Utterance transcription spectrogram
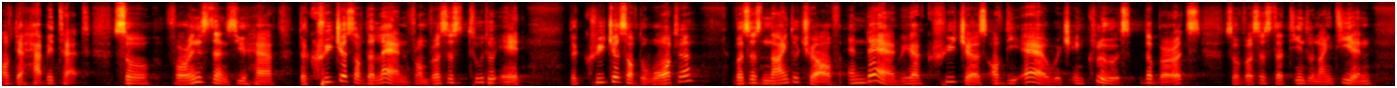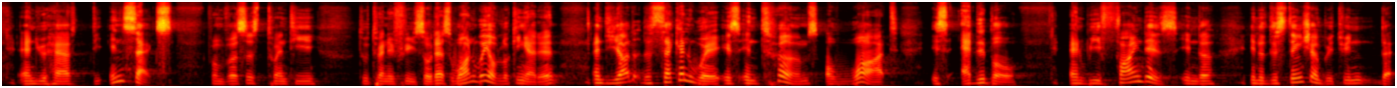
of their habitat. So, for instance, you have the creatures of the land from verses 2 to 8, the creatures of the water verses 9 to 12. And then we have creatures of the air, which includes the birds, so verses 13 to 19. And you have the insects from verses 20 to 23. So that's one way of looking at it. And the other, the second way is in terms of what is edible. And we find this in the, in the distinction between the,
